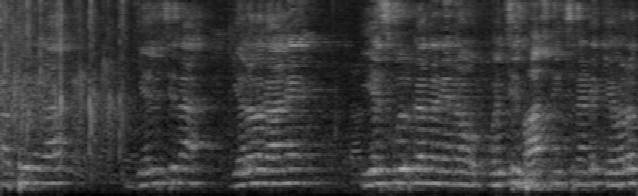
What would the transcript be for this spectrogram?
సభ్యునిగా గెలిచిన గెలవగానే ఏ స్కూల్ కన్నా నేను వచ్చి భాషణ ఇచ్చినంటే కేవలం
